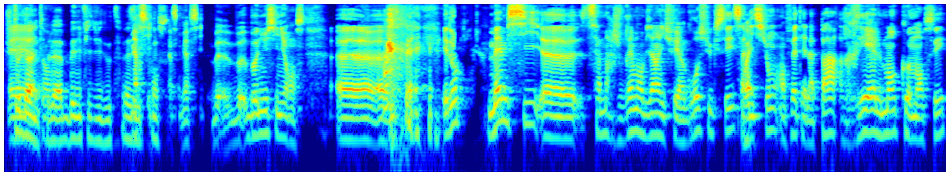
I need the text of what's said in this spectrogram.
Je te Eh, donne attends. le bénéfice du doute. Merci, merci, merci. Bonus ignorance. Euh, et donc, même si euh, ça marche vraiment bien, il fait un gros succès, sa Ouais. mission, en fait, elle n'a pas réellement commencé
